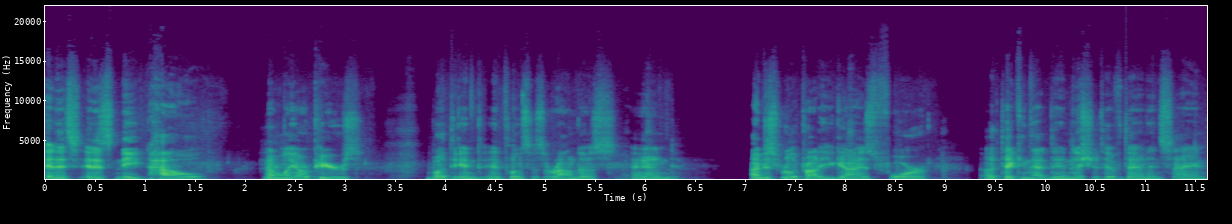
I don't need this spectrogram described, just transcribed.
and it's and it's neat how not only our peers, but the in, influences around us, and I'm just really proud of you guys for uh, taking that the initiative then and saying,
